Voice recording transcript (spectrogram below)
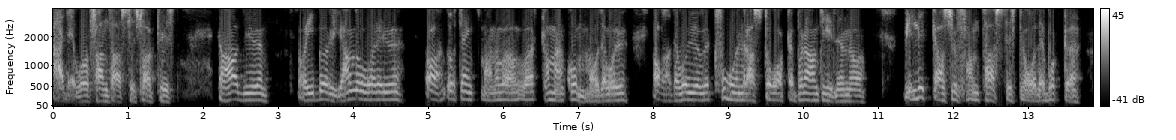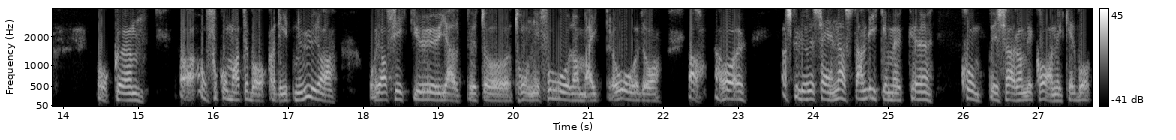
Ja, det var fantastiskt faktiskt. Jag hade ju, ja, i början då var det ju, ja då tänkte man vart kan man komma? och det var ju, ja det var ju över 200 starter på den tiden och vi lyckades ju fantastiskt bra där borta. Och, ehm, ja, och få komma tillbaka dit nu då. Och jag fick ju hjälp av Tony Fall och Mike Broad och ja, jag har, jag skulle väl säga nästan lika mycket kompisar och mekaniker bort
